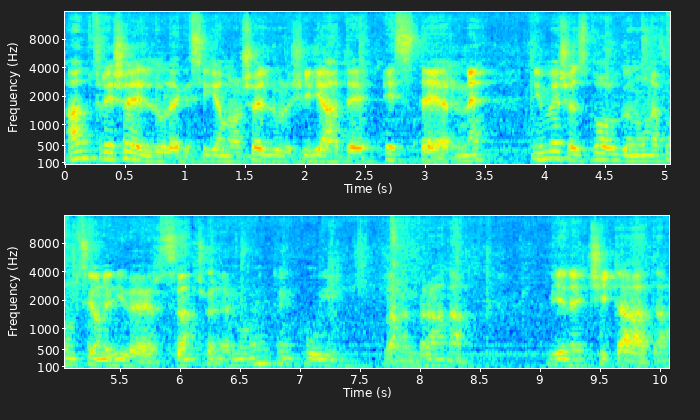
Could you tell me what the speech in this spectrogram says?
Altre cellule, che si chiamano cellule ciliate esterne, invece svolgono una funzione diversa, cioè nel momento in cui la membrana viene eccitata,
